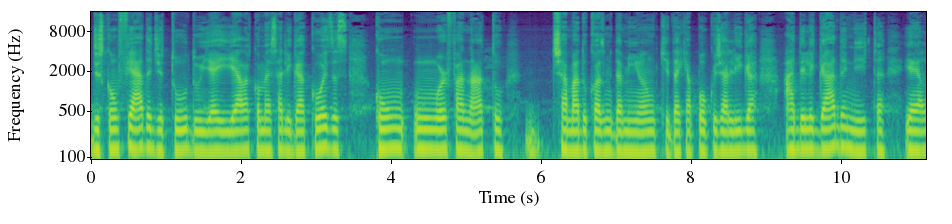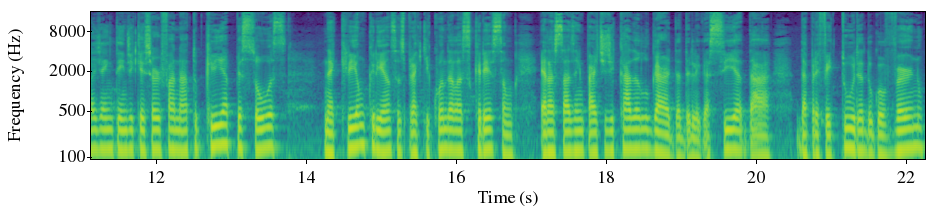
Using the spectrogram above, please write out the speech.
desconfiada de tudo e aí ela começa a ligar coisas com um orfanato chamado Cosme Damião, que daqui a pouco já liga a delegada Anitta, e aí ela já entende que esse orfanato cria pessoas né, criam crianças para que quando elas cresçam, elas fazem parte de cada lugar da delegacia, da, da prefeitura, do governo,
